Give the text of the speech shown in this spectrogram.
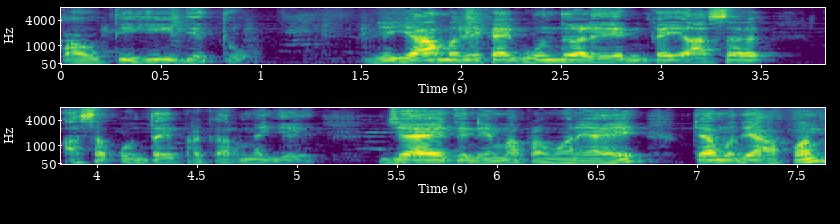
पावतीही देतो. म्हणजे यामध्ये काही गोंधळ आहे आणि काही असं असा कोणताही प्रकार नाही आहे जे आहे ते नियमाप्रमाणे आहे. त्यामध्ये आपण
